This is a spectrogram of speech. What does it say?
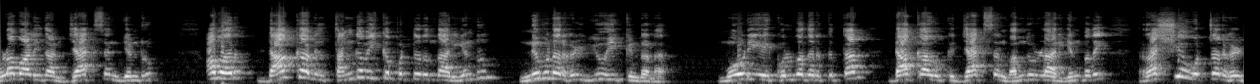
உளவாளிதான் ஜாக்சன் என்றும் அவர் டாக்காவில் தங்க வைக்கப்பட்டிருந்தார் என்றும் நிபுணர்கள் யூகிக்கின்றனர். மோடியை கொல்வதற்குத்தான் டாக்காவுக்கு ஜாக்சன் வந்துள்ளார் என்பதை ரஷ்ய ஒற்றர்கள்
